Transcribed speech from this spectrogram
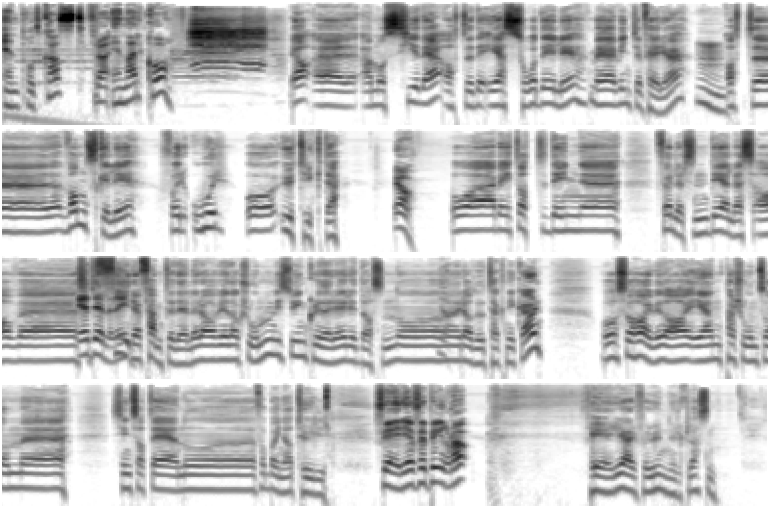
En podkast fra NRK. Ja, eh, jeg må si det, at det er så deilig med vinterferie at eh, det er vanskelig for ord å uttrykke det. Ja. Og jeg vet at den uh, følelsen deles av uh, fire femtedeler av redaksjonen, hvis du inkluderer Riddarsen og radioteknikeren. Og så har vi da en person som uh, syns at det er noe forbanna tull. Ferie for pingler. Ferie er for underklassen.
